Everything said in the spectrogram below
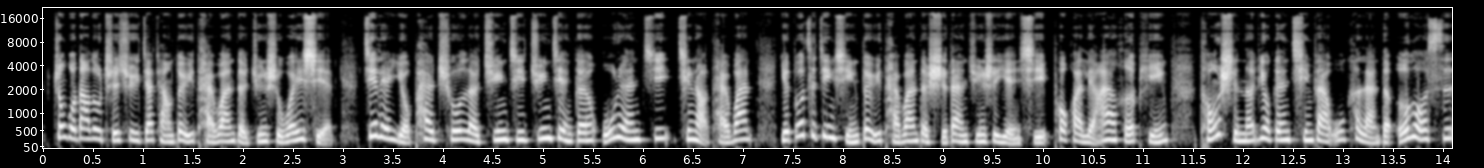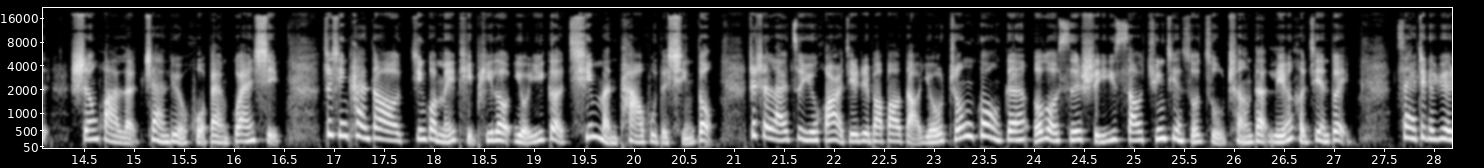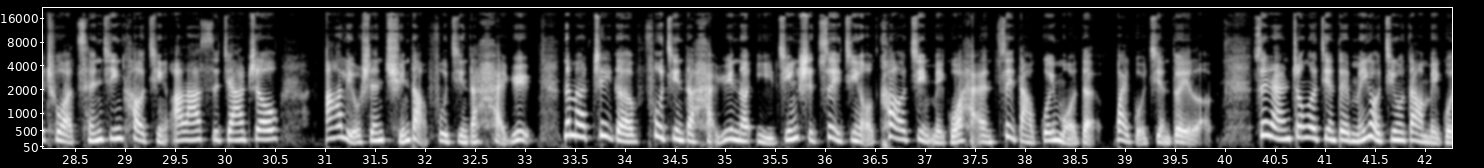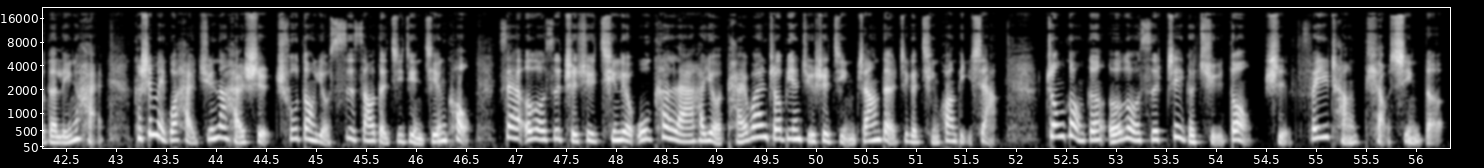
中国大陆持续加强对于台湾的军事威胁，接连有派出了军机、军舰跟无人机侵扰台湾，也多次进行对于台湾的实弹军事演习，破坏两岸和平。同时呢，又跟侵犯乌克兰的俄罗斯深化了战略伙伴关系。最新看到，经过媒体披露，有一个亲门踏户的行动，这是来自于《华尔街日报》报道，由中共跟俄罗斯十一艘军舰所组成的联合舰队，在这个月初啊，曾经靠近阿拉拉斯加。加州阿留申群岛附近的海域，那么这个附近的海域呢，已经是最近哦靠近美国海岸最大规模的外国舰队了。虽然中俄舰队没有进入到美国的领海，可是美国海军呢，还是出动有四艘的机舰监控。在俄罗斯持续侵略乌克兰，还有台湾周边局势紧张的这个情况底下，中共跟俄罗斯这个举动是非常挑衅的。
